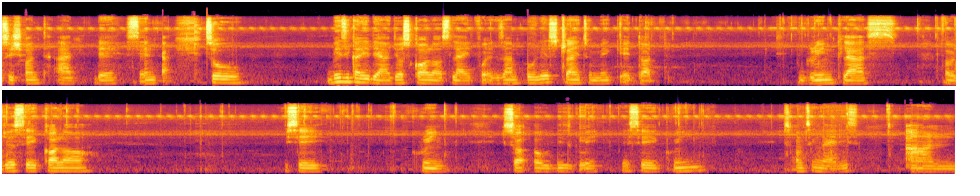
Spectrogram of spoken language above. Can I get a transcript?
positioned at the center. So basically they are just colors like for example let's try to make a dot. Green class I will just say color you say green. So oh this gray let's say green something like this. And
